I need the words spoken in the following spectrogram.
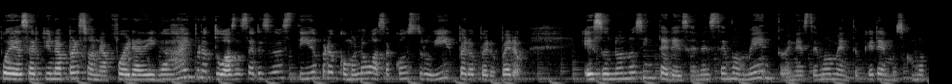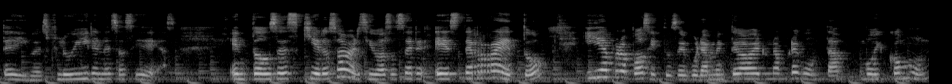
puede ser que una persona fuera diga, ay, pero tú vas a hacer ese vestido, pero ¿cómo lo vas a construir? Pero, pero, pero, eso no nos interesa en este momento. En este momento queremos, como te digo, es fluir en esas ideas. Entonces quiero saber si vas a hacer este reto y a propósito seguramente va a haber una pregunta muy común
